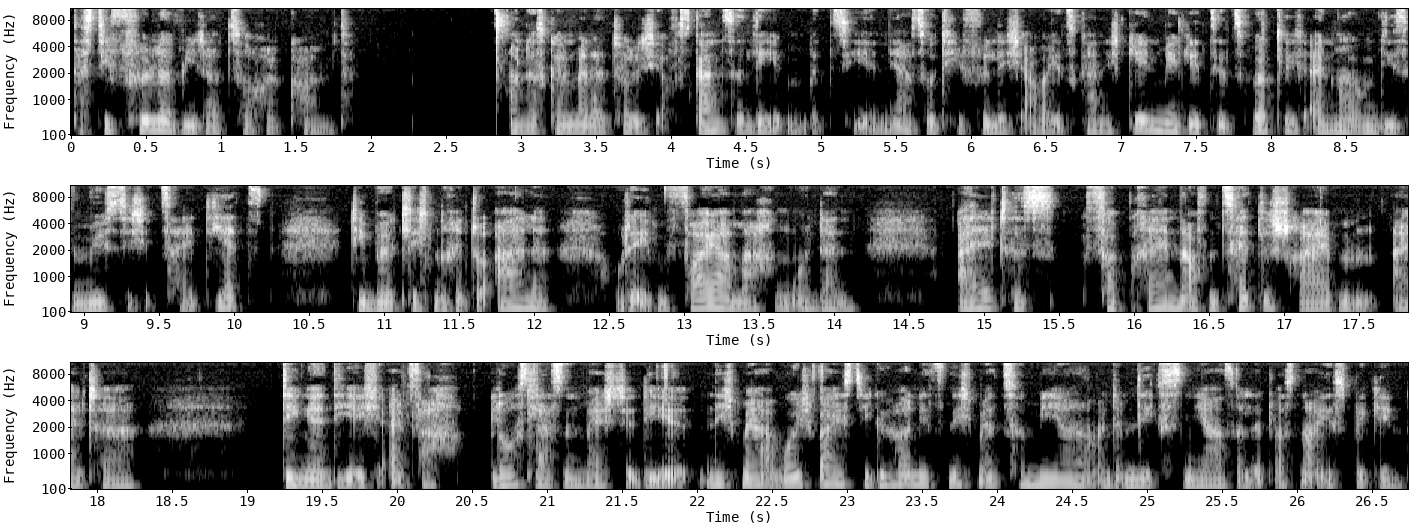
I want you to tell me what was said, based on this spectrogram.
dass die Fülle wieder zurückkommt. Und das können wir natürlich aufs ganze Leben beziehen. Ja, so tief will ich aber jetzt gar nicht gehen. Mir geht es jetzt wirklich einmal um diese mystische Zeit jetzt, die möglichen Rituale oder eben Feuer machen und dann Altes verbrennen, auf einen Zettel schreiben, alte Dinge, die ich einfach loslassen möchte, die nicht mehr, wo ich weiß, die gehören jetzt nicht mehr zu mir und im nächsten Jahr soll etwas Neues beginnen.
